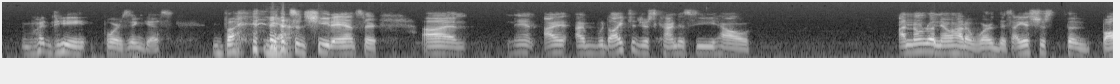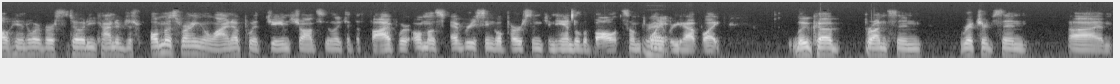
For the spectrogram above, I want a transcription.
would be Porzingis, but yeah. that's a cheat answer. Um, man, I, I would like to just kind of see how. I don't really know how to word this. I guess just the ball handler versatility, kind of just almost running a lineup with James Johnson like at the five, where almost every single person can handle the ball at some point. Right. Where you have like Luka, Brunson, Richardson, um,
